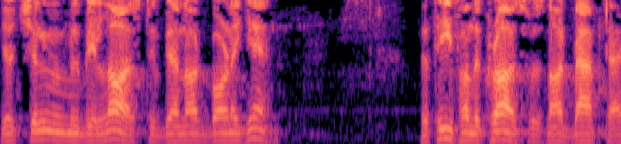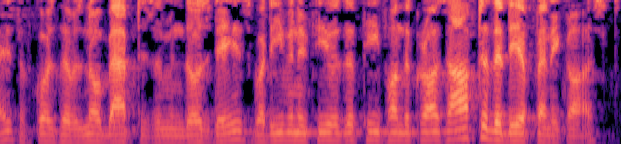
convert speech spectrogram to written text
your children will be lost if they are not born again. The thief on the cross was not baptized. Of course, there was no baptism in those days, but even if he was a thief on the cross after the day of Pentecost,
